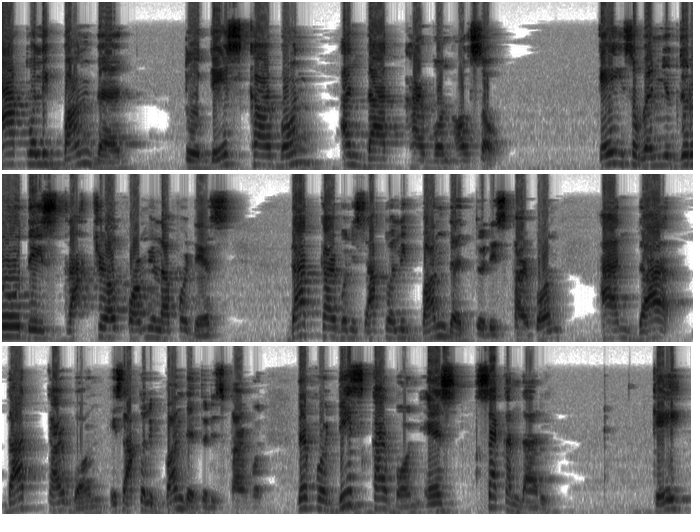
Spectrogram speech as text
actually bonded to this carbon and that carbon also. Okay, so when you draw the structural formula for this, that carbon is actually bonded to this carbon and that, that carbon is actually bonded to this carbon. Therefore, this carbon is secondary. Okay,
